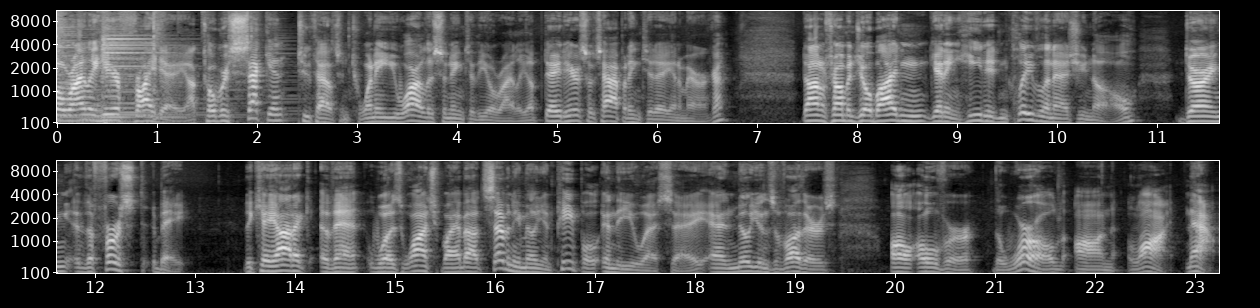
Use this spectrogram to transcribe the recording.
O'Reilly here, Friday, October 2nd, 2020. You are listening to the O'Reilly Update. Here's what's happening today in America. Donald Trump and Joe Biden getting heated in Cleveland, as you know, during the first debate. The chaotic event was watched by about 70 million people in the USA and millions of others all over the world online. Now,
